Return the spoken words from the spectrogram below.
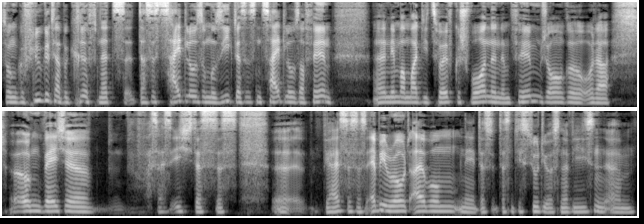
so ein geflügelter Begriff. Ne? Das ist zeitlose Musik, das ist ein zeitloser Film. Äh, nehmen wir mal die zwölf Geschworenen im Filmgenre oder irgendwelche, was weiß ich, das das äh, wie heißt das, das Abbey Road Album? Nee, das das sind die Studios, ne? Wie hießen ähm,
